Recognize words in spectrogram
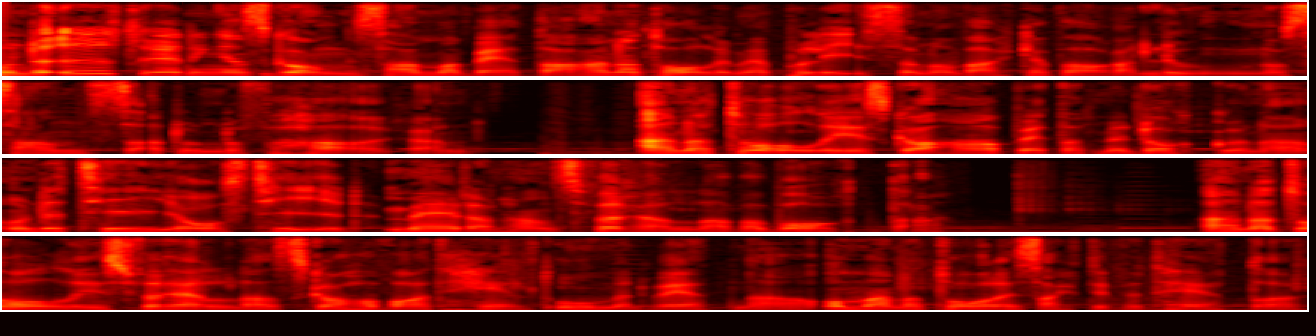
Under utredningens gång samarbetar Anatoly med polisen och verkar vara lugn och sansad under förhören. Anatoly ska ha arbetat med dockorna under tio års tid medan hans föräldrar var borta. Anatolis föräldrar ska ha varit helt omedvetna om Anatolis aktiviteter.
